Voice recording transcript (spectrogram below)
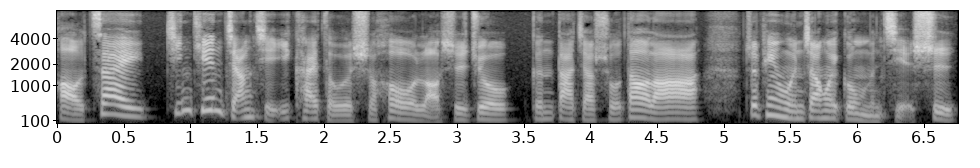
好，在今天讲解一开头的时候，老师就跟大家说到啦，这篇文章会跟我们解释，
